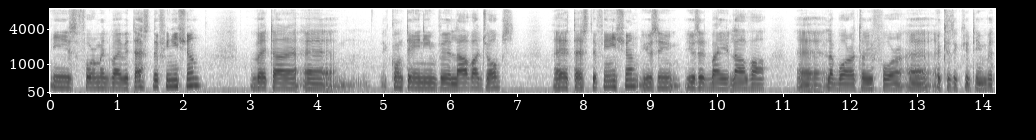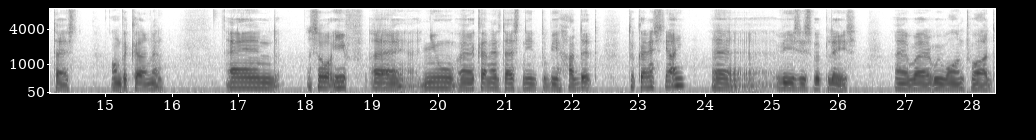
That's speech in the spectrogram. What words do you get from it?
is formed by the test definition that are uh, containing the Lava jobs. Uh, test definition using used by Lava uh, laboratory for uh, executing the test on the kernel. And so if new uh, kernel test need to be added to kernel CI this is the place where we want to add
